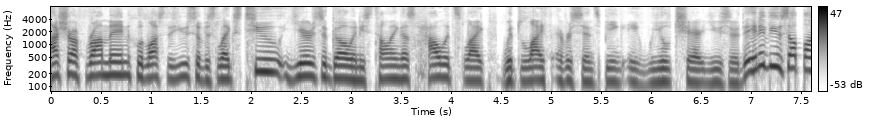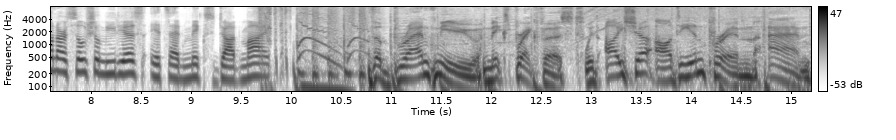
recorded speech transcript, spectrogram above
Ashraff Rahman, who lost the use of his legs two years ago, and he's telling us how it's like with life ever since being a wheelchair user. The interview's up on our social medias. It's at mix.my. The brand new Mix Breakfast with Aishah, Rd, and Prem, and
